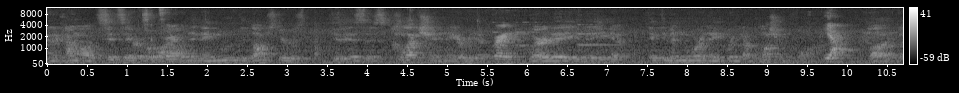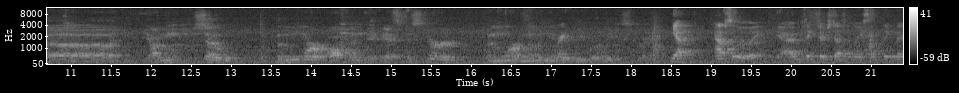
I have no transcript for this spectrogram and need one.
And it kind of like sits there for Sits a while, there. and then they move the dumpsters to this, this collection area Right. where they, they uh, take the manure and they bring it up the mushroom farm. Yeah. But, uh, you know, I mean, so the more often it gets disturbed, the more ammonia Right. will be released, right? Yeah, absolutely. Yeah, I would think there's definitely something there.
